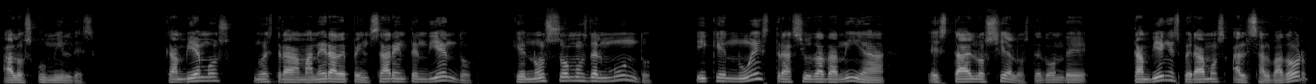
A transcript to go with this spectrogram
a los humildes. Cambiemos nuestra manera de pensar entendiendo que no somos del mundo y que nuestra ciudadanía está en los cielos, de donde también esperamos al Salvador,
